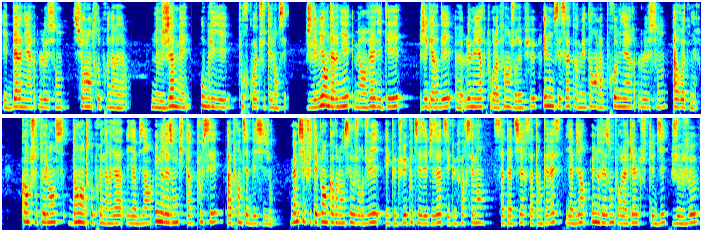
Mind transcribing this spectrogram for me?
et dernière leçon sur l'entrepreneuriat, ne jamais oublier pourquoi tu t'es lancé. Je l'ai mis en dernier, mais en réalité, j'ai gardé euh, le meilleur pour la fin, j'aurais pu énoncer ça comme étant la première leçon à retenir. Quand tu te lances dans l'entrepreneuriat, il y a bien une raison qui t'a poussé à prendre cette décision. Même si tu t'es pas encore lancé aujourd'hui et que tu écoutes ces épisodes, c'est que forcément ça t'attire, ça t'intéresse, il y a bien une raison pour laquelle tu te dis je veux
